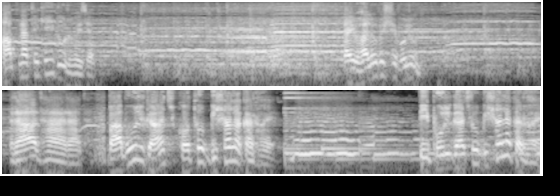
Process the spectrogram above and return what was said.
আপনা থেকেই দূর হয়ে যাবে। তাই ভালোবেসে বলুন। রাধা রাধা। বাবুল গাছ কত বিশাল আকার হয়। পিপুল গাছও বিশাল আকার হয়।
